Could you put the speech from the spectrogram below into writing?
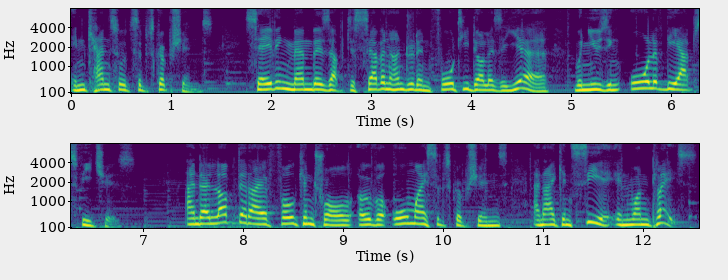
in cancelled subscriptions, saving members up to $740 a year when using all of the app's features. And I love that I have full control over all my subscriptions and I can see it in one place.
